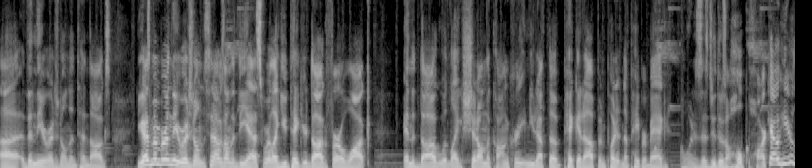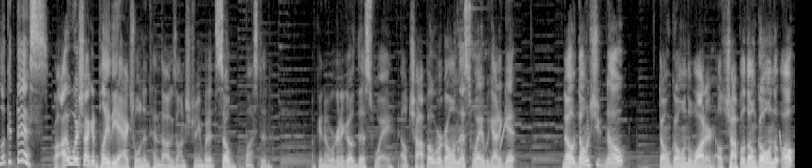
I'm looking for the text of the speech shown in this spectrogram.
uh, than the original Nintendogs. You guys remember in the original Nintendogs on the DS where like you'd take your dog for a walk and the dog would like shit on the concrete and you'd have to pick it up and put it in a paper bag. Oh, what is this, dude? There's a whole park out here? Look at this. Well, I wish I could play the actual Nintendogs on stream, but it's so busted. Okay, no, we're gonna go this way. El Chapo, we're going this way. We gotta get... No, don't shoot. No. Don't go in the water. El Chapo, don't go in the... Oh,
